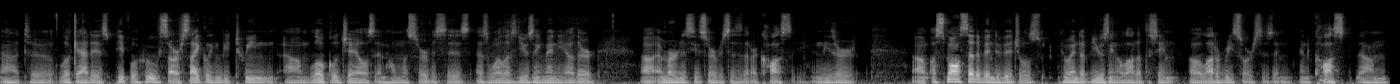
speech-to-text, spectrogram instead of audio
uh, to look at is people who are cycling between um, local jails and homeless services, as well as using many other uh, emergency services that are costly. And these are um, a small set of individuals who end up using a lot of the same, a lot of resources and, and cost um,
